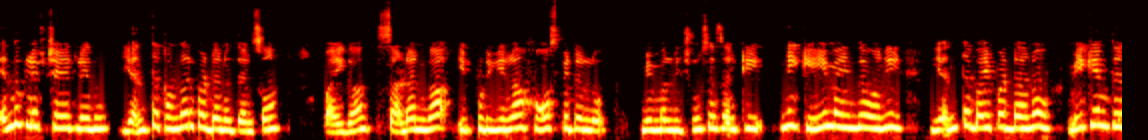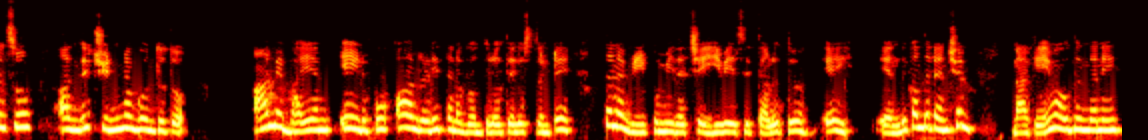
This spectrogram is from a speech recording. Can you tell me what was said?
ఎందుకు లిఫ్ట్ చేయట్లేదు? ఎంత కంగారు పడ్డానో తెలుసా? పైగా సడన్గా ఇప్పుడు ఇలా హాస్పిటల్లో మిమ్మల్ని చూసేసరికి నీకేమైందో అని ఎంత భయపడ్డానో మీకేం తెలుసు? అంది చిన్న గొంతుతో. ఆమె భయం ఏడుపు ఆల్రెడీ తన గొంతులో తెలుస్తుంటే తన వీపు మీద చెయ్యి వేసి తడుతూ ఏయ్ ఎందుకంత టెన్షన్? నాకేం అవుతుందని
